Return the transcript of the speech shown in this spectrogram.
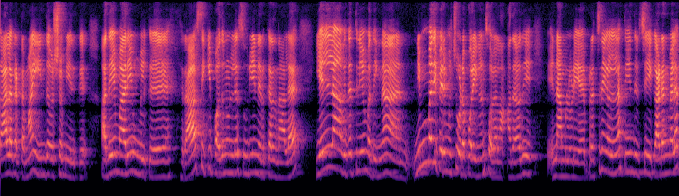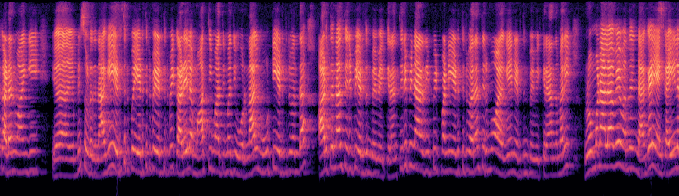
காலகட்டமாக இந்த வருஷம் இருக்குது அதே மாதிரி உங்களுக்கு ராசிக்கு பதினொன்றில் சூரியன் இருக்கிறதுனால எல்லா விதத்துலையும் பார்த்தீங்கன்னா நிம்மதி பெருமிச்சு விட போறீங்கன்னு சொல்லலாம். அதாவது நம்மளுடைய பிரச்சனைகள் எல்லாம் தீர்ந்துருச்சு. கடன் மேல கடன் வாங்கி எப்படி சொல்றது நகையை எடுத்துட்டு போய் எடுத்துட்டு போய் எடுத்துட்டு போய் கடையில மாத்தி மாத்தி மாத்தி ஒரு நாள் மூட்டி எடுத்துட்டு வந்தா அடுத்த நாள் திருப்பி எடுத்துட்டு போய் வைக்கிறேன். திருப்பி நான் ரிப்பீட் பண்ணி எடுத்துட்டு வரேன் திரும்பவும் அகைன் எடுத்துட்டு போய் வைக்கிறேன். அந்த மாதிரி ரொம்ப நாளாவே வந்து நகை என் கையில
